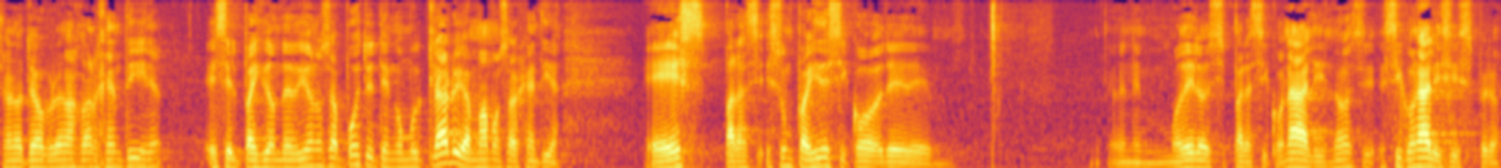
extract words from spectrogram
Yo no tengo problemas con Argentina, es el país donde Dios nos ha puesto y tengo muy claro y amamos a Argentina. Es, para, es un país de, psico, de, de modelo para psicoanálisis, ¿no? psicoanálisis, pero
